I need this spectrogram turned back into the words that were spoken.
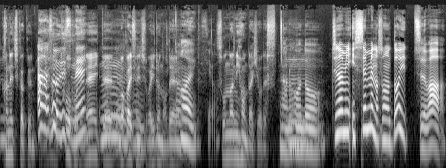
うん金近君あーそうですね。候補でねいて、うん若い選手がいるので、はい。そんな日本代表です。なるほど、うんちなみに一戦目のそのドイツは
